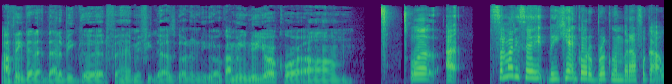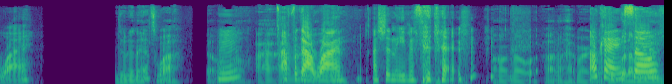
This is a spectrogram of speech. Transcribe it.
I think that that'd be good for him if he does go to New York. I mean, New York or um, Well, I, somebody said he, he can't go to Brooklyn, but I forgot why. the Nets. Why? I don't Hmm? know. I, I, I, forgot why. theory. I shouldn't even said that. I don't know. I don't haven't heard. Okay, that theory. But I so-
